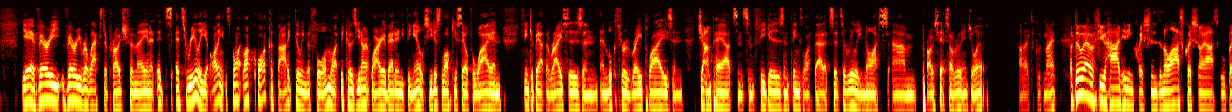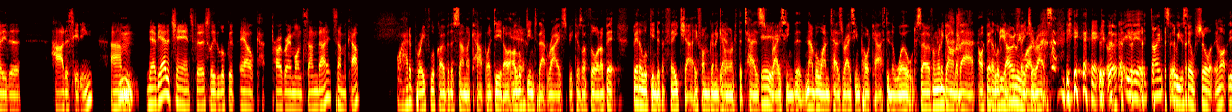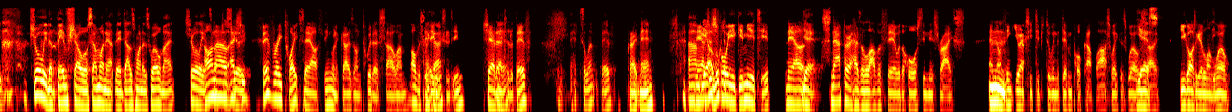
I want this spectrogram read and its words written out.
yeah, very, very relaxed approach for me. And it, it's, it's really, I think it's like, like quite cathartic doing the form, like because you don't worry about anything else. You just lock yourself away and think about the races and, and look through replays and jump outs and some figures and things like that. It's, it's a really nice, um, process. I really enjoy it. Oh, that's good, mate. I do have a few hard hitting questions and the last question I ask will be the hardest hitting. Um, mm. Now, have you had a chance, firstly, to look at our program on Sunday, Summer Cup? I had a brief look over the Summer Cup. I did. I, yeah. I, looked into that race because I thought I bet better look into the feature if I'm going to go yeah. onto the Taz yeah, Racing, the number one Taz Racing podcast in the world. So if I'm going to go onto that, I better look the into the feature one. race. yeah, don't sell yourself short. There might be surely the Bev Show or someone out there does one as well, mate. Surely. It's oh no, actually, you. Bev retweets our thing when it goes on Twitter. So, um, obviously okay. he listens in. Shout out yeah. to the Bev. Excellent, Bev. Great man. Um, now, yeah, just before at... you give me a tip, now, yeah. Snapper has a love affair with a horse in this race. And mm. I think you actually tipped to win the Devonport Cup last week as well. Yes. So you guys get along well.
